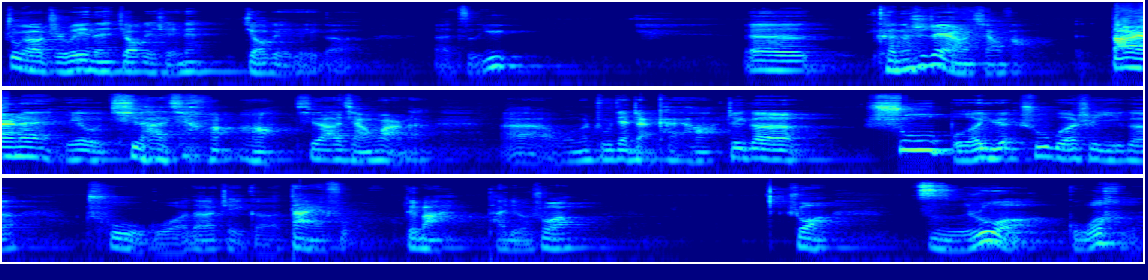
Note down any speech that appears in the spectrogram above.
重要职位呢交给谁呢？交给这个呃子玉。呃，可能是这样的想法。当然呢，也有其他的想法啊，其他的想法呢，呃，我们逐渐展开哈。这个叔伯曰，叔伯是一个楚国的这个大夫，对吧？他就说说子若国和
